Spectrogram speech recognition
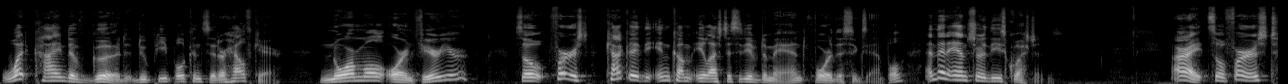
What kind of good do people consider healthcare? Normal or inferior? So first, calculate the income elasticity of demand for this example, and then answer these questions. All right, so first,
